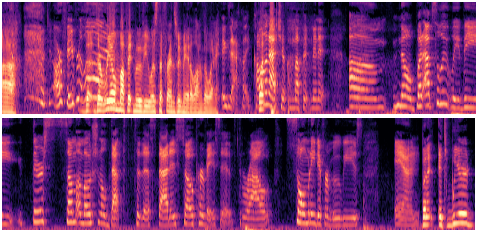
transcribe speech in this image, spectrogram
Our favorite the the real Muppet movie was the friends we made along the way. Exactly. Calling at you from Muppet Minute. Um, no, but absolutely the there's some emotional depth to this that is so pervasive throughout so many different movies, and But it, it's weird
